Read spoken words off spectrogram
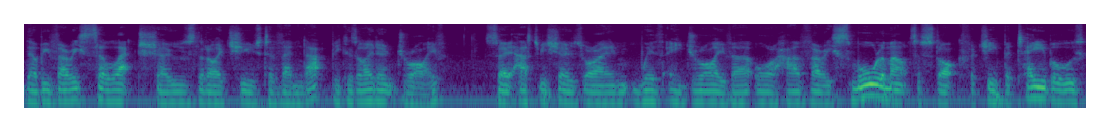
There'll be very select shows that I choose to vend at because I don't drive. So it has to be shows where I'm with a driver or have very small amounts of stock for cheaper tables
